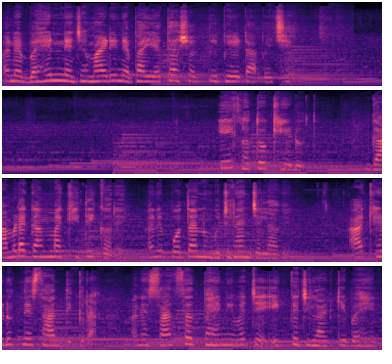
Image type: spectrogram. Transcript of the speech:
અને બહેનને જમાડીને ભાઈ યથાશક્તિ ભેટ આપે છે. એક હતો ખેડૂત. ગામડા ગામમાં ખેતી કરે અને પોતાનું ગુજરાન ચલાવે. આ ખેડૂતને સાત દીકરા અને સાત સાત ભાઈની વચ્ચે એક જ લાડકી બહેન.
